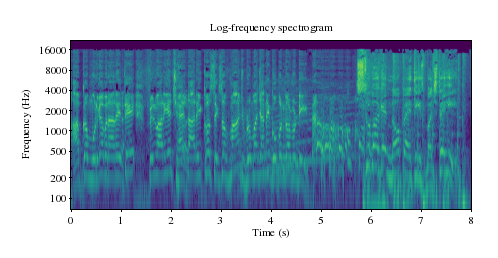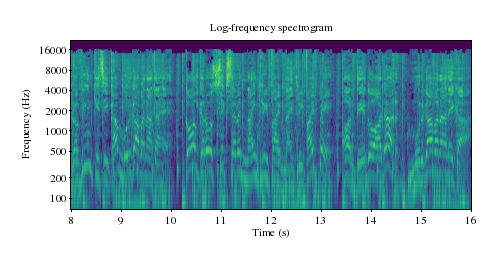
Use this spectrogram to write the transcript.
आपका मुर्गा बना रहे थे। फ़िल्म आ रही है छह तारीख को सिक्स ऑफ़ मार्च ब्रह्मा जाने गोपन गवर्नमेंट सुबह के 9:35 बजते ही प्रवीण किसी का मुर्गा बनाता है। कॉल करो 6793593 पे और दे दो ऑर्डर मुर्गा बनाने का।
